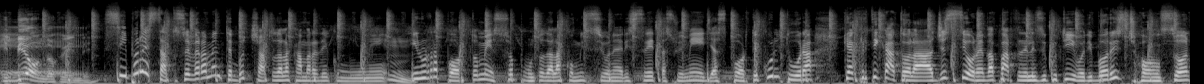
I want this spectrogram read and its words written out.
il Eh, biondo, quindi. Sì, però è stato severamente bocciato dalla Camera dei Comuni Mm. in un rapporto messo appunto dalla Commissione ristretta sui media, sport e cultura che ha criticato la gestione da parte dell'esecutivo di Boris Johnson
